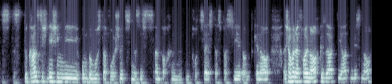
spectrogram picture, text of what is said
das, das, du kannst dich nicht irgendwie unbewusst davor schützen. Das ist einfach ein, ein Prozess, das passiert. Und genau, also ich habe meiner Freundin auch gesagt, die hat ein bisschen auch,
